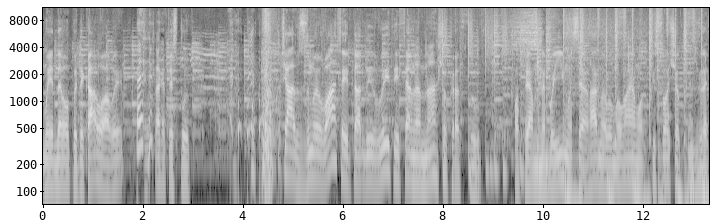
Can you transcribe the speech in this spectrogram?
Ми йдемо пити каву, а ви лишаєтесь тут. Час змивати та дивитися на нашу красу. От прям не боїмося, гарно вимиваємо пісочок з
